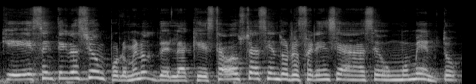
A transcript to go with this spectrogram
que esa integración, por lo menos de la que estaba usted haciendo referencia hace un momento,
